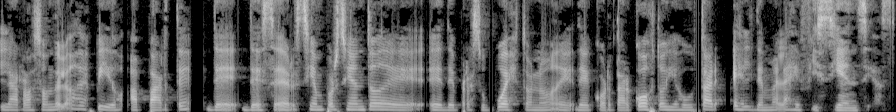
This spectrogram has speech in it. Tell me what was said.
la razón de los despidos, aparte de, de ser 100% de, eh, de, presupuesto, ¿no? De, de, cortar costos y ajustar, es el tema de las eficiencias.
